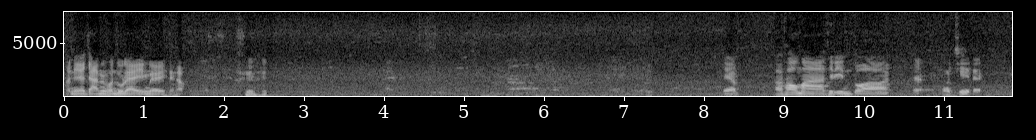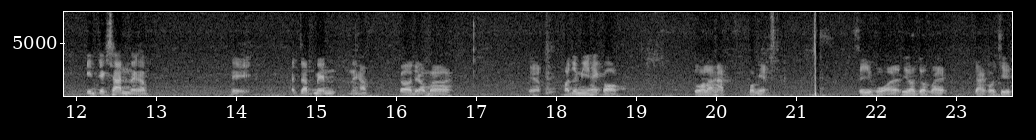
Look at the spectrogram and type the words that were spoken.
อันนี้อาจารย์เป็นคนดูแลเองเลยนะครับ เนี่ยครับเขาเข้ามาทิดอินตัวเนี่ยหัวฉีดเนี่ย injection นะครับนี่ adjustment นะครับ ก็เดี๋ยวมาเนี่ยเขาจะมีให้กรอกตัวรหัสพวกเนี้ยสี่หัวที่เราจดไว้จากหัวฉีด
